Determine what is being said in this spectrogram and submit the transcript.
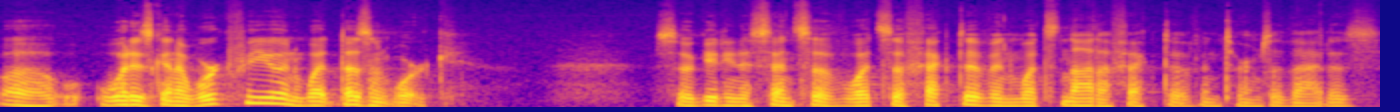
uh, what is going to work for you and what doesn't work. So, getting a sense of what's effective and what's not effective in terms of that is,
